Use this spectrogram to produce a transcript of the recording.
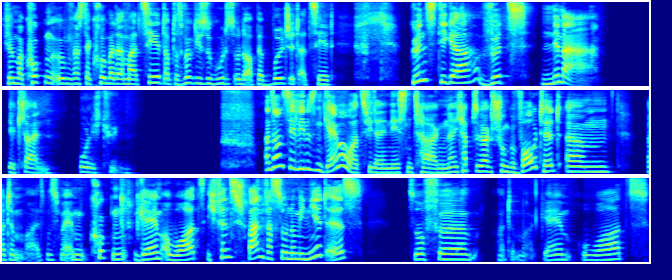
ich will mal gucken, irgendwas der Krömer da immer erzählt, ob das wirklich so gut ist oder ob er Bullshit erzählt. Günstiger wird's nimmer, ihr kleinen Honigtüten. Ansonsten, ihr Lieben, sind Game Awards wieder in den nächsten Tagen. Ne? Ich habe sogar schon gewotet. Ähm, Warte mal, jetzt muss ich mal eben gucken. Game Awards. Ich finde es spannend, was so nominiert ist. So für, warte mal, Game Awards.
